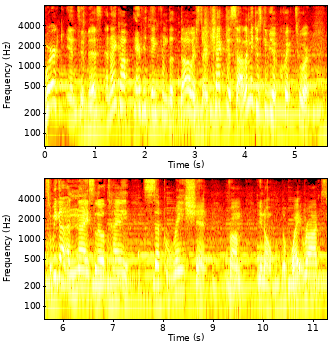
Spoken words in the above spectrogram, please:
work into this, and I got everything from the dollar store. Check this out. Let me just give you a quick tour. So, we got a nice little tiny separation from you know the white rocks.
